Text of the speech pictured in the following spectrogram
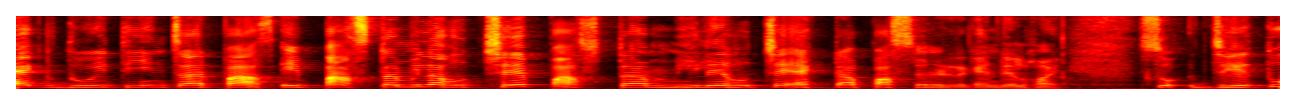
এক, দুই, তিন, চার, পাঁচ, এই পাঁচটা মিলা হচ্ছে, পাঁচটা মিলে হচ্ছে একটা পাঁচ মিনিটের ক্যান্ডেল হয়। সো যেহেতু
